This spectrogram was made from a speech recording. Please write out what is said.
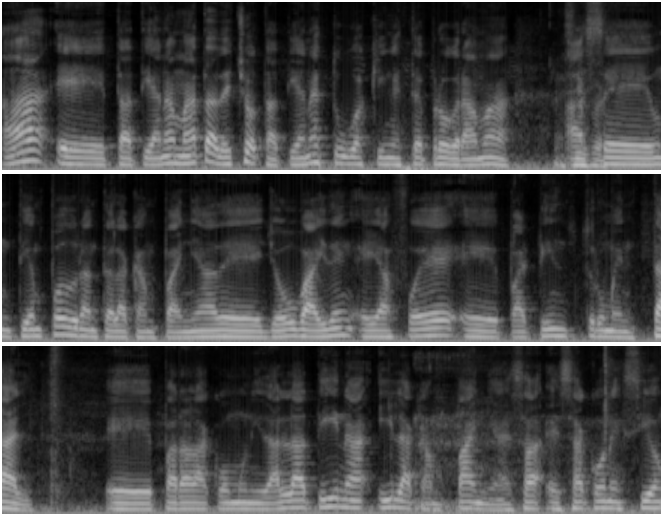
a eh, Tatiana Mata. De hecho, Tatiana estuvo aquí en este programa Así hace un tiempo durante la campaña de Joe Biden. Ella fue eh, parte instrumental eh, para la comunidad latina y la campaña, esa, esa conexión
